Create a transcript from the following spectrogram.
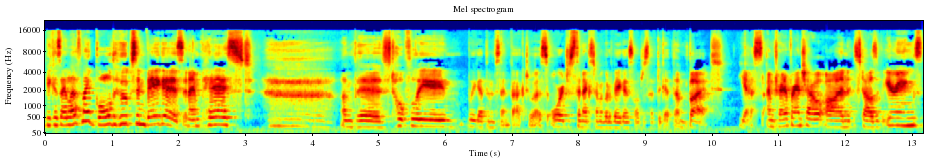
because I left my gold hoops in Vegas and I'm pissed. I'm pissed. Hopefully we get them sent back to us or just the next time I go to Vegas, I'll just have to get them. But yes, I'm trying to branch out on styles of earrings,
